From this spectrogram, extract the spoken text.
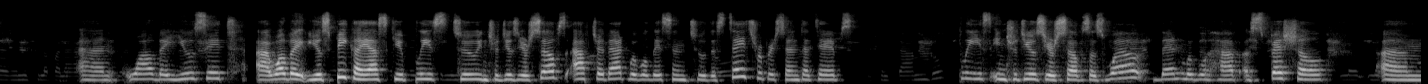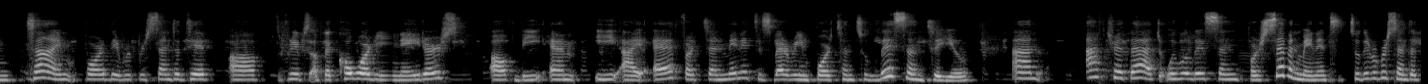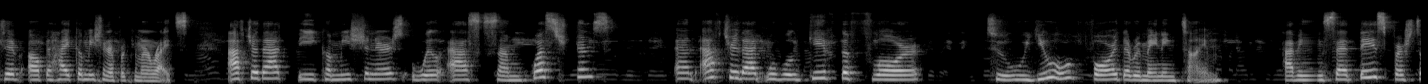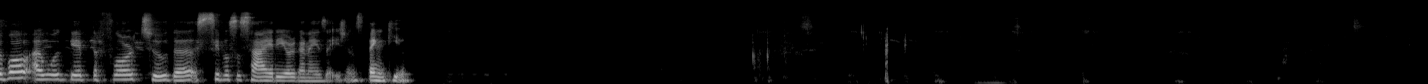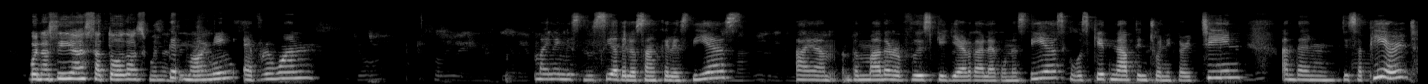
And while they use it, uh, while they, you speak, I ask you please to introduce yourselves. After that, we will listen to the state's representatives. Please introduce yourselves as well. Then we will have a special um, time for the representative of trips of the coordinators of the MEIF for 10 minutes. It's very important to listen to you. And after that, we will listen for seven minutes to the representative of the High Commissioner for Human Rights. After that, the commissioners will ask some questions. And after that, we will give the floor to you for the remaining time. Having said this, first of all, I will give the floor to the civil society organizations. Thank you. Buenos días a todos. Buenos Good morning, everyone. My name is Lucia de Los Angeles Diaz. I am the mother of Luis Guillermo Lagunas Diaz, who was kidnapped in 2013 and then disappeared.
